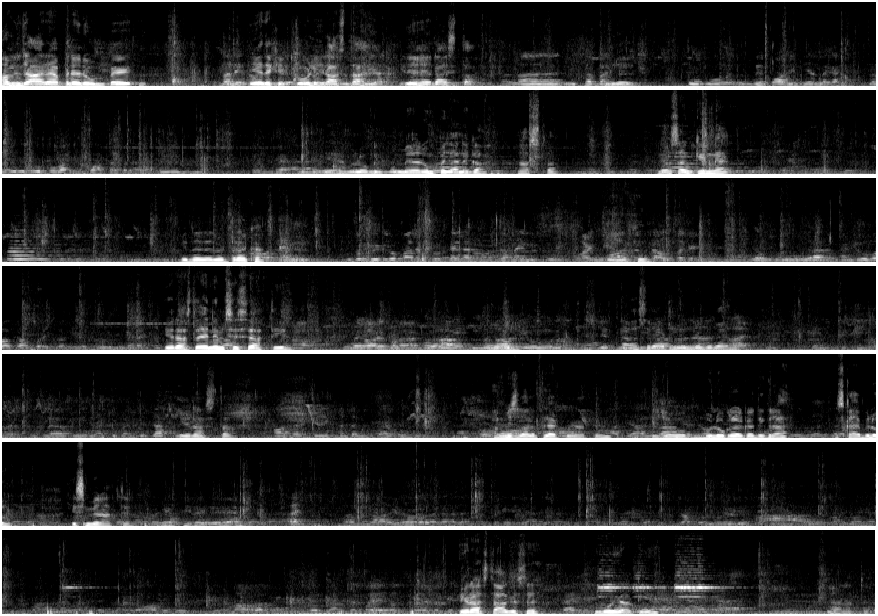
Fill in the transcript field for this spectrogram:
हम जा रहे हैं अपने रूम पे। ये देखिए कोली रास्ता है। ये है रास्ता। ये हम लोग मेरे रूम पे जाने का रास्ता। बहुत संकीर्ण है। इधर रेलवे ट्रैक है। ये रास्ता एनएमसी से आती है। और यहाँ से राइट मिलने के बाद ये रास्ता हम इस वाले फ्लैट में रहते हैं, जो ब्लू कलर का दिख रहा है, स्काई ब्लू, इसमें रहते हैं। ये रास्ता आगे से मुड़ जाती है। यहाँ रहते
